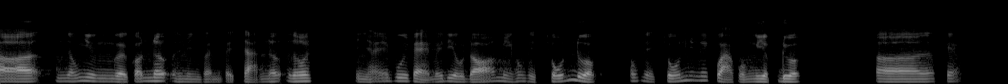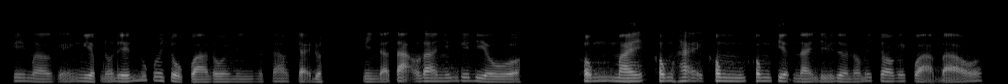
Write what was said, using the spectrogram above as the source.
uh, giống như người có nợ thì mình vẫn phải trả nợ thôi. Mình hãy vui vẻ với điều đó mình không thể trốn được không thể trốn những cái quả của nghiệp được. Uh, cái, khi mà cái nghiệp nó đến lúc nó trổ quả rồi mình làm sao chạy được? Mình đã tạo ra những cái điều không may không hay không không thiện này thì bây giờ nó mới cho cái quả báo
